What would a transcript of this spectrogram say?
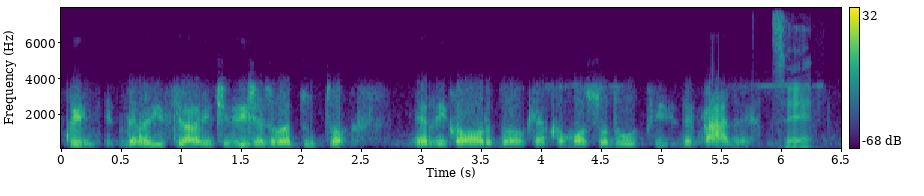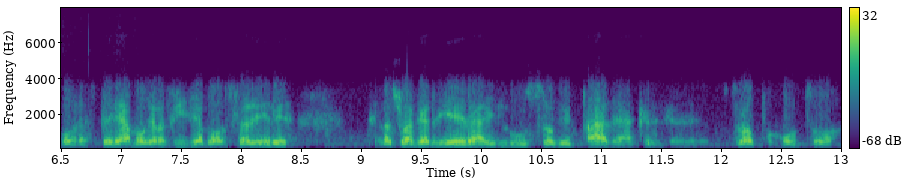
Quindi bravissima la vincitrice, soprattutto nel ricordo che ha commosso tutti del padre. Sì. Ora speriamo che la figlia possa avere nella sua carriera il lustro che il padre, anche purtroppo molto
